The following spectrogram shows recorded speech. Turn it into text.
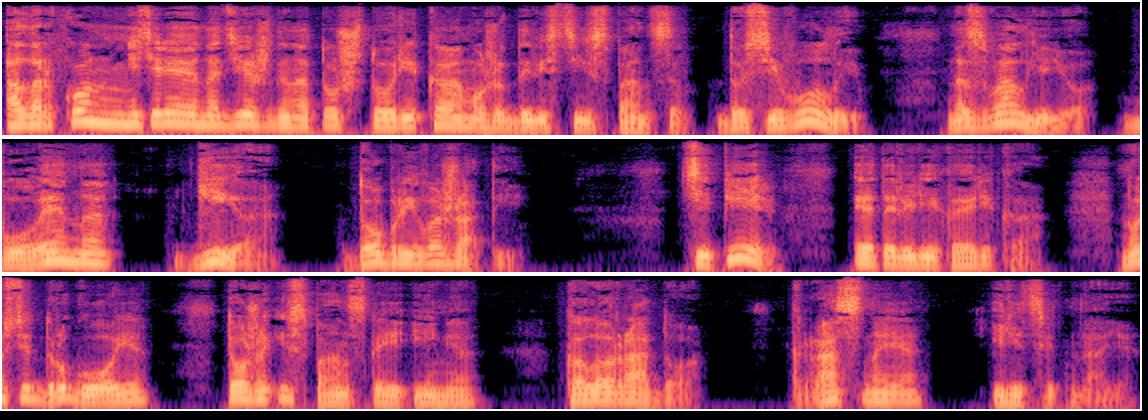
Аларкон, не теряя надежды на то, что река может довести испанцев до Сиволы, назвал ее Буэна Гиа, добрый вожатый. Теперь эта великая река носит другое, тоже испанское имя — Колорадо, красная или цветная.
